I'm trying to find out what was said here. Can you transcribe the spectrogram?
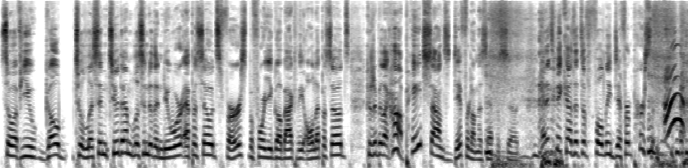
So if you go to listen to them, listen to the newer episodes first before you go back to the old episodes, because you'll be like, "Huh, Paige sounds different on this episode," and it's because it's a fully different person.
